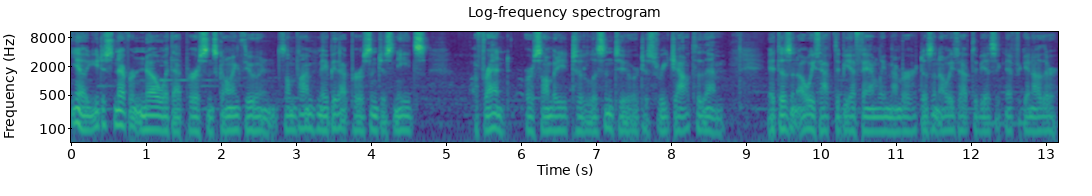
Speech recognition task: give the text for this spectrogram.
you know you just never know what that person's going through and sometimes maybe that person just needs a friend or somebody to listen to or just reach out to them. It doesn't always have to be a family member. It doesn't always have to be a significant other.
